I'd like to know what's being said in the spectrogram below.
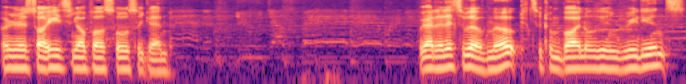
I'm going to start heating up our sauce again. We add a little bit of milk to combine all the ingredients.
